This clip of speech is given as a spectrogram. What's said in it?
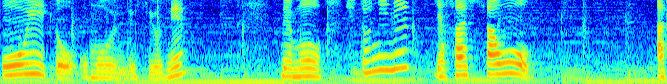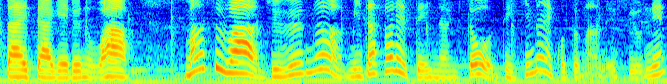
多いと思うんですよね。でも人にね優しさを与えてあげるのはまずは自分が満たされていないとできないことなんですよね。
